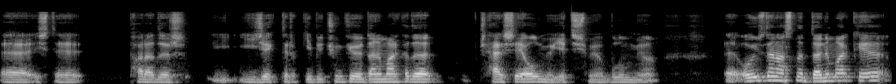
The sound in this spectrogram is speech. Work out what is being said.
e, işte paradır, yiyecektir gibi. Çünkü Danimarka'da her şey olmuyor, yetişmiyor, bulunmuyor. E, o yüzden aslında Danimarka'ya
